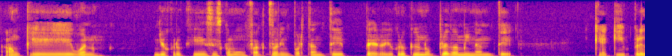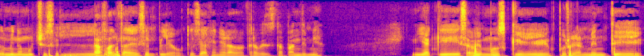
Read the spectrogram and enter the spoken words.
Aunque bueno, yo creo que ese es como un factor importante, pero yo creo que uno predominante que aquí predomina mucho es la falta de desempleo que se ha generado a través de esta pandemia, ya que sabemos que pues realmente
